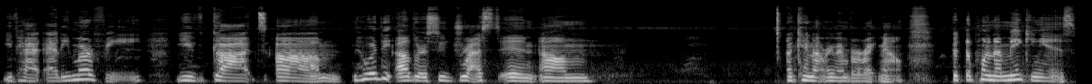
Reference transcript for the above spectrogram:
You've had Eddie Murphy. You've got um, who are the others who dressed in um, I cannot remember right now. But the point I'm making is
